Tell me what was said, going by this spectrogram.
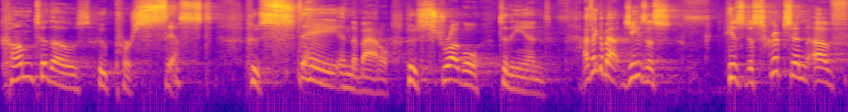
come to those who persist, who stay in the battle, who struggle to the end. I think about Jesus, his description of,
